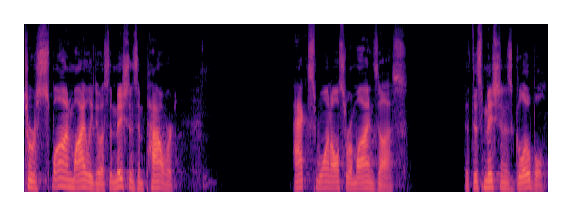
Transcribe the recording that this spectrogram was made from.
to respond mightily to us. The mission is empowered. Acts 1 also reminds us that this mission is global.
